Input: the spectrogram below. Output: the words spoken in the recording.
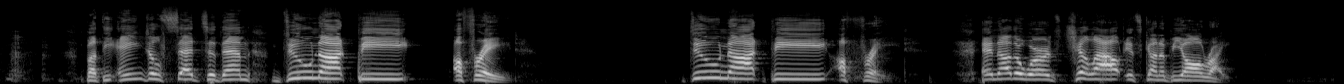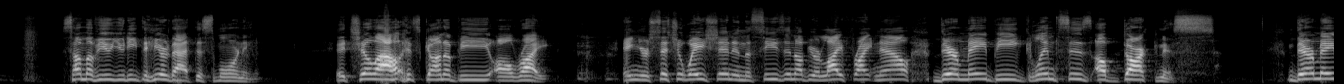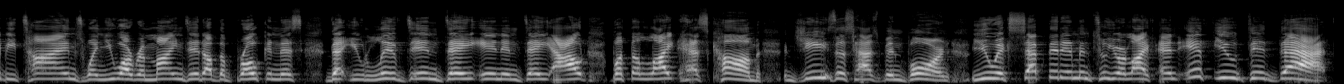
But the angel said to them, Do not be afraid. Do not be afraid. In other words, chill out, it's gonna be all right. Some of you, you need to hear that this morning. It chill out, it's gonna be all right. In your situation, in the season of your life right now, there may be glimpses of darkness. There may be times when you are reminded of the brokenness that you lived in day in and day out, but the light has come. Jesus has been born. You accepted him into your life. And if you did that,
